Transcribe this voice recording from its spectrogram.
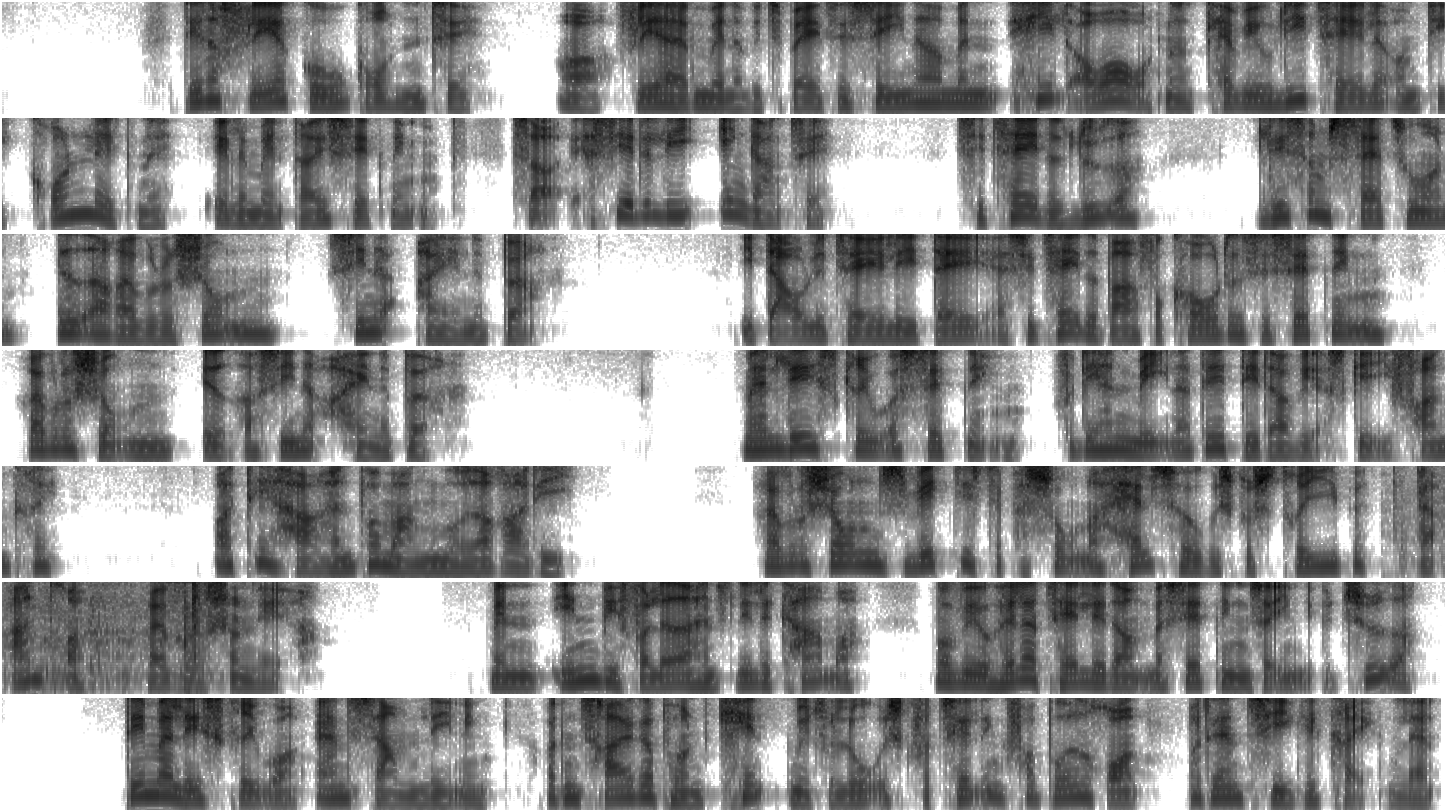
Det er der flere gode grunde til, og flere af dem vender vi tilbage til senere, men helt overordnet kan vi jo lige tale om de grundlæggende elementer i sætningen. Så jeg siger det lige en gang til. Citatet lyder, ligesom Saturn æder revolutionen sine egne børn. I daglig tale i dag er citatet bare forkortet til sætningen, revolutionen æder sine egne børn. Malé skriver sætningen, fordi han mener, det er det, der er ved at ske i Frankrig, og det har han på mange måder ret i. Revolutionens vigtigste personer halshugges på stribe af andre revolutionære. Men inden vi forlader hans lille kammer, må vi jo hellere tale lidt om, hvad sætningen så egentlig betyder. Det Malé skriver er en sammenligning, og den trækker på en kendt mytologisk fortælling fra både Rom og det antikke Grækenland.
